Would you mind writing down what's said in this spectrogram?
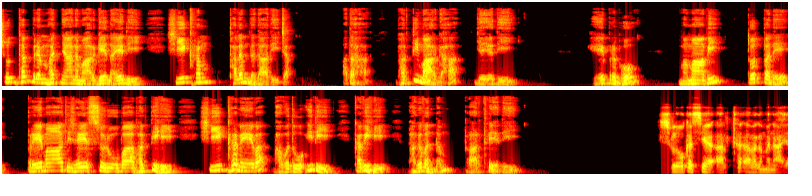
शुद्धब्रह्मज्ञानमार्गे नयति शीघ्रं फलं ददाति च अतः भक्तिमार्गः जयति हे प्रभो ममापि त्वत्पदे प्रेमातिशयस्वरूपा भक्तिः शीघ्रमेव भवतु इति कविः भगवन्तं प्रार्थयति श्लोकस्य अर्थ अवगमनाय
